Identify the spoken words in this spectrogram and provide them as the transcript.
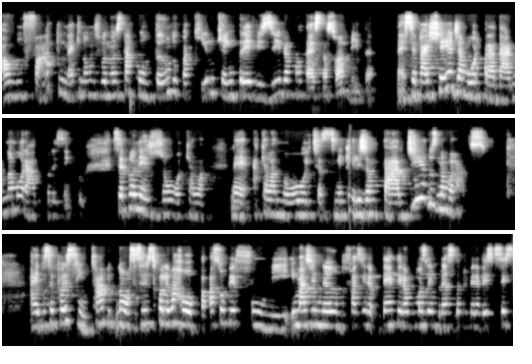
algum fato né, que não, não está contando com aquilo que é imprevisível acontece na sua vida. Né? Você vai cheia de amor para dar no namorado, por exemplo. Você planejou aquela, né, aquela noite, assim, aquele jantar, dia dos namorados. Aí você foi assim, sabe? Nossa, você escolheu a roupa, passou perfume, imaginando, fazer, né, ter algumas lembranças da primeira vez que vocês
